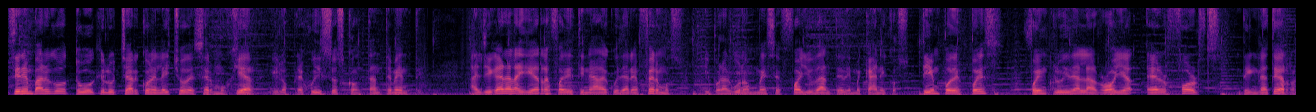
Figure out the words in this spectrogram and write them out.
Sin embargo, tuvo que luchar con el hecho de ser mujer y los prejuicios constantemente. Al llegar a la guerra fue destinada a cuidar enfermos y por algunos meses fue ayudante de mecánicos. Tiempo después fue incluida en la Royal Air Force de Inglaterra,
